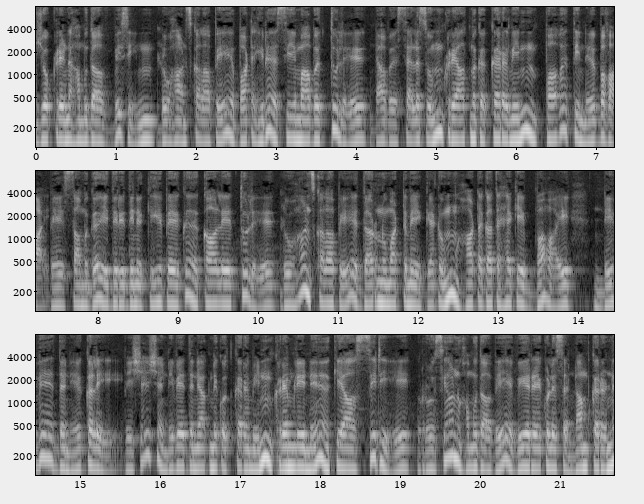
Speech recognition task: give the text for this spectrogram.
යුක්‍රේන හමුදා විසින් ලුහන්ස් කලාපයේ බටහිර සීමාව තුළ නව සැලසුම් ක්‍රියාත්මක කරමින් පවතින බවයි. මේ සමග ඉදිරි දින කිහිපයක කාලය තුළ ලුහන්ස් කලාපයේ දරුණු මට්ටමේ ගැටුම් හටගත හැකි බවයි නිවේදනය කළේ. විශේෂ නිවේදනයක් නිකුත් කරමින් ක්‍රෙම්ලිනය යුක්‍රේනය කියා සිටි රුසියානු හමුදාවේ වීරයෙකු ලෙස නම් කරන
